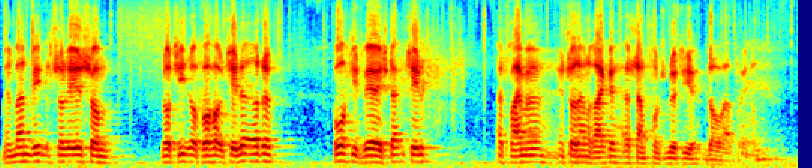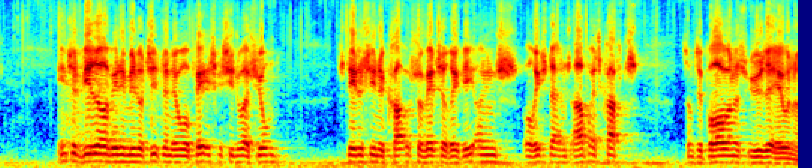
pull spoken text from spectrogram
Men man vil således som når tid og forhold tillader det, hurtigt være i stand til at fremme en sådan række af samfundsnyttige lovarbejder. Indtil videre vil imidlertid den europæiske situation stille sine krav såvel til regeringens og riksdagens arbejdskraft som til borgernes yde evne.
